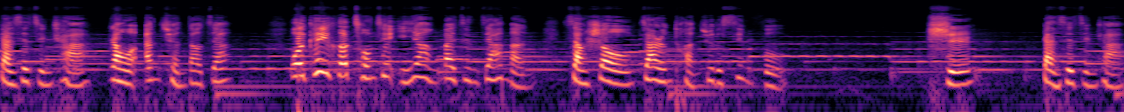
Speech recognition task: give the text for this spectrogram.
感谢警察，让我安全到家，我可以和从前一样迈进家门，享受家人团聚的幸福。十，感谢警察，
